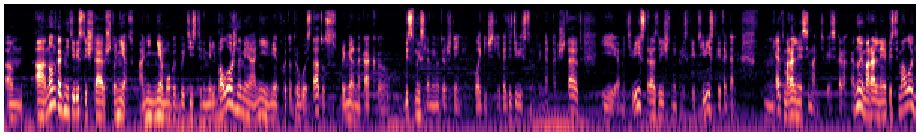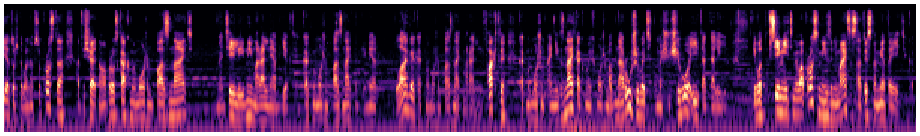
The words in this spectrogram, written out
А нон-когнитивисты считают, что нет, они не могут быть истинными либо ложными, они имеют какой-то другой статус, примерно как э, бессмысленные утверждения. Логические позитивисты, например, так считают, и эмотивисты различные, прескриптивисты и так далее. Это моральная семантика, если кратко. Ну и моральная эпистемология тоже довольно все просто, отвечает на вопрос, как мы можем познать на те или иные моральные объекты, как мы можем познать, например, благо, как мы можем познать моральные факты, как мы можем о них знать, как мы их можем обнаруживать, с помощью чего и так далее. И вот всеми этими вопросами и занимается, соответственно, метаэтика.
